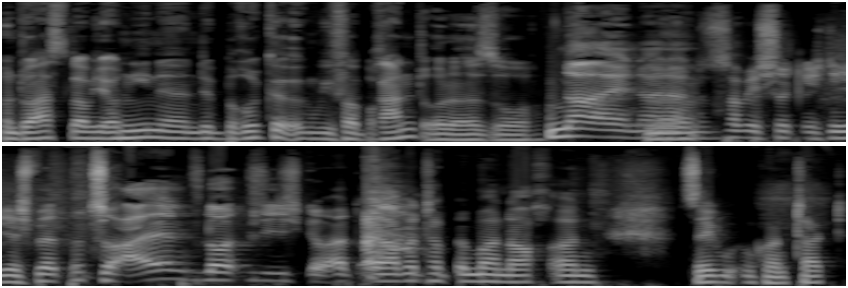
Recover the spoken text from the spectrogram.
und du hast, glaube ich, auch nie eine, eine Brücke irgendwie verbrannt oder so. Nein, nein, Ja. nein, das habe ich wirklich nicht. Ich bin zu allen Leuten, die ich gearbeitet habe, immer noch einen sehr guten Kontakt.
